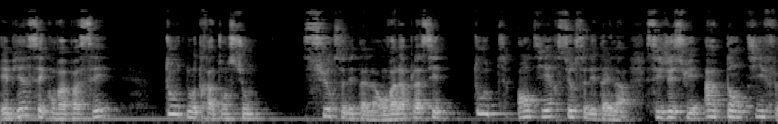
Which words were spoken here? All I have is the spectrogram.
eh bien c'est qu'on va passer toute notre attention sur ce détail-là. On va la placer toute entière sur ce détail-là. Si je suis attentif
